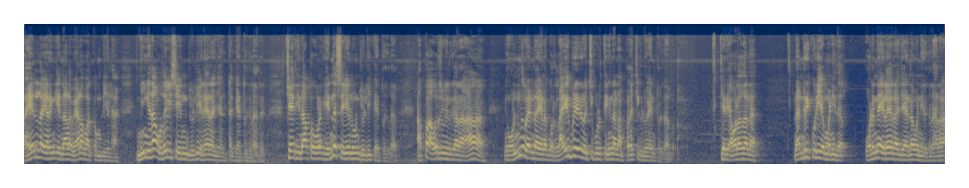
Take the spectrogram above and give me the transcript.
வயலில் இறங்கி என்னால் வேலை பார்க்க முடியலை. நீங்கள் தான் உதவி செய்யணும்னு சொல்லி இளையராஜா கிட்ட கேட்டிருக்கிறாரு. சரி நான் அப்போ உனக்கு என்ன செய்யணும்னு சொல்லி கேட்டிருக்கிறாரு. அப்போ அவர் சொல்லியிருக்காரா நீ ஒன்றும் வேண்டாம் எனக்கு ஒரு லைப்ரரி வச்சு கொடுத்தீங்கன்னா நான் பிழைச்சிக்கிடுவேன்ருக்காரு சரி அவ்வளோதானே நன்றிக்குரிய மனிதர். உடனே இளையராஜா என்ன பண்ணியிருக்கிறாரா?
